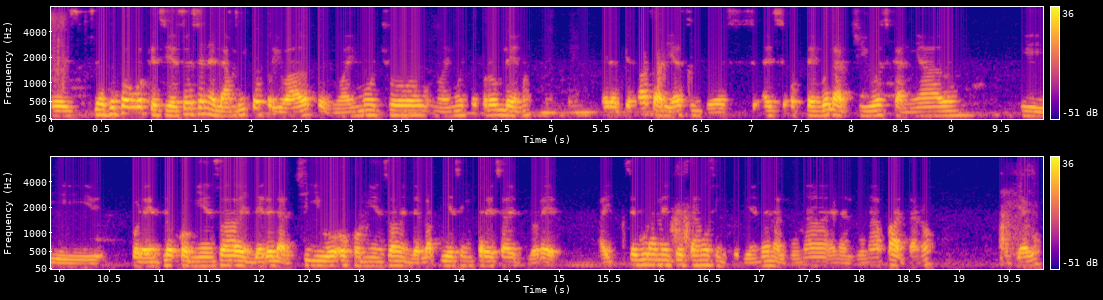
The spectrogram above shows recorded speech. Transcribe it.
pues yo supongo que si eso es en el ámbito privado, pues no hay mucho, no hay mucho problema. Pero ¿qué pasaría si yo obtengo el archivo escaneado y, por ejemplo, comienzo a vender el archivo o comienzo a vender la pieza impresa del florero? Ahí seguramente estamos incurriendo en alguna, en alguna falta, ¿no? Santiago.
